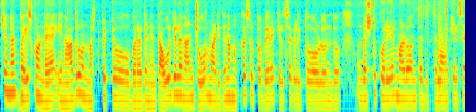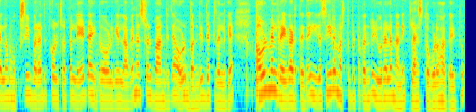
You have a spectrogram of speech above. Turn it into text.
ಚೆನ್ನಾಗಿ ಬಯಸ್ಕೊಂಡೆ ಏನಾದರೂ ಒಂದು ಮರ್ತ್ಬಿಟ್ಟು ಬರೋದೇನೆ ಅಂತ. ಅವ್ರಿಗೆಲ್ಲ ನಾನು ಜೋರು ಮಾಡಿದ್ದೆ. ನಮ್ಮ ಅಕ್ಕ ಸ್ವಲ್ಪ ಬೇರೆ ಕೆಲಸಗಳಿತ್ತು. ಅವಳು ಒಂದು, ಒಂದಷ್ಟು ಕೊರಿಯರ್ ಮಾಡೋ ಅಂಥದ್ದಿತ್ತಲ್ಲ ಆ ಕೆಲಸ ಎಲ್ಲ ಮುಗಿಸಿ ಬರೋದಕ್ಕೆ ಅವಳು ಸ್ವಲ್ಪ ಲೇಟ್ ಆಯಿತು. ಅವಳಿಗೆ ಲೆವೆನ್ ಅಷ್ಟರಲ್ಲಿ ಬಂದಿದ್ದೆ ಅವಳು ಬಂದಿದ್ದೆ ಟ್ವೆಲ್ಗೆ. ಅವಳ ಮೇಲೆ ರೇಗಾಡ್ತಾ ಇದ್ದೆ ಈಗ ಸೀರೆ ಮರ್ತುಬಿಟ್ಟು ಬಂದು ಇವರೆಲ್ಲ ನನಗೆ ಕ್ಲಾಸ್ ತೊಗೊಳ್ಳೋ ಹಾಗಾಯಿತು.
